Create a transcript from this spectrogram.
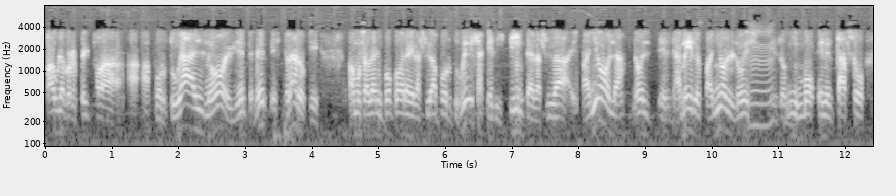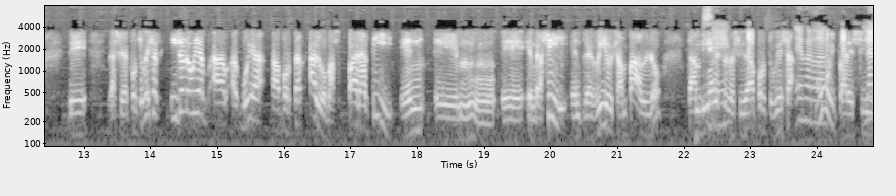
Paula, con respecto a, a Portugal, ¿no? Evidentemente, es claro que Vamos a hablar un poco ahora de la ciudad portuguesa, que es distinta a la ciudad española, ¿no? El, el damero español no es, mm. lo mismo en el caso de las ciudades portuguesas. Y yo le voy a, voy a aportar algo más. Para ti, en, em, eh, en Brasil, entre Río y San Pablo, también es una ciudad portuguesa muy parecida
